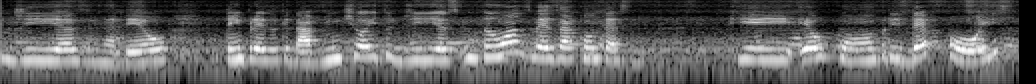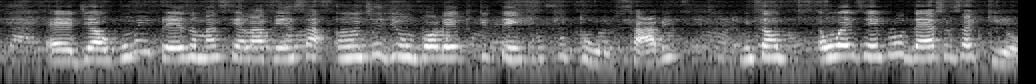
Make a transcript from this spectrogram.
dias, entendeu? Tem empresa que dá 28 dias. Então, às vezes acontece que eu compre depois é, de alguma empresa, mas que ela vença antes de um boleto que tem para o futuro, sabe? Então, um exemplo dessas aqui, ó.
